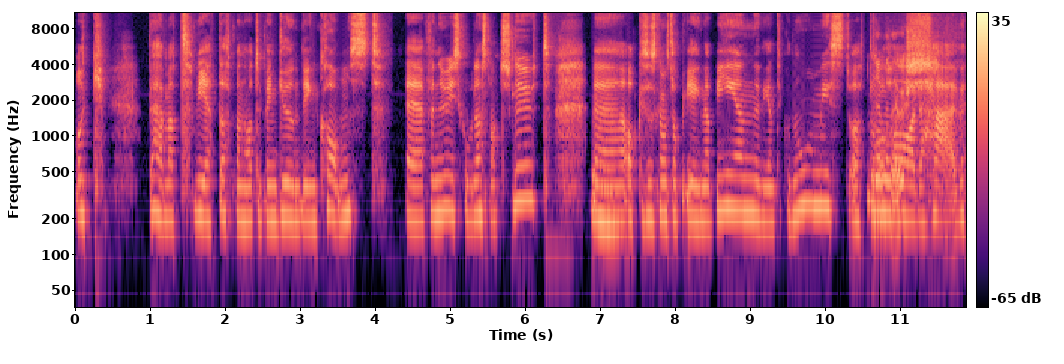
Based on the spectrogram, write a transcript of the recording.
och det här med att veta att man har typ en grundinkomst. Eh, för nu är skolan snart slut. Mm. Eh, och så ska man stå på egna ben rent ekonomiskt. Och att då Nej, ha usch. det här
